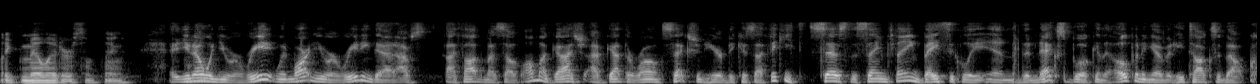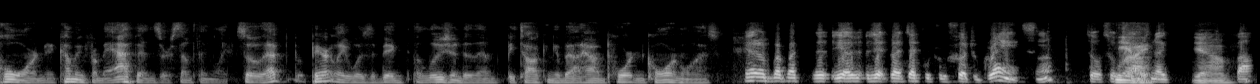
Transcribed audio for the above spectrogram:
like, like millet or something. And you know, when you were reading, when Martin, you were reading that, I was, I thought to myself, oh my gosh, I've got the wrong section here because I think he says the same thing basically in the next book. In the opening of it, he talks about corn and coming from Athens or something like. So that apparently was a big allusion to them be talking about how important corn was. Yeah, but but uh, yeah, that, but that would refer to grains, huh? So so Yeah. something like Yeah, barley,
